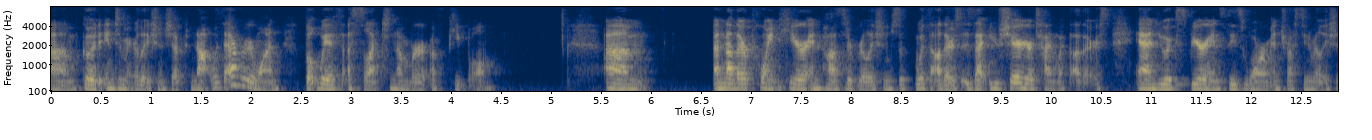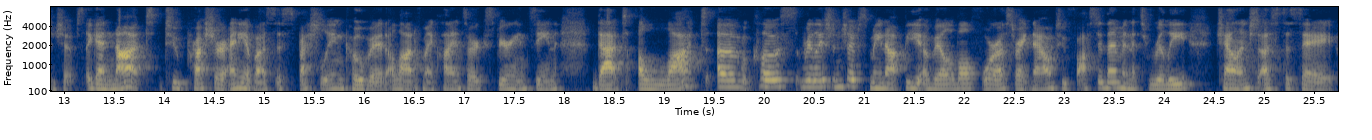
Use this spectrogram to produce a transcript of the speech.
um, good intimate relationship, not with everyone, but with a select number of people. Um, another point here in positive relationships with others is that you share your time with others and you experience these warm, interesting relationships. Again, not to pressure any of us, especially in COVID. A lot of my clients are experiencing that a lot of close relationships may not be available for us right now to foster them. And it's really challenged us to say,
